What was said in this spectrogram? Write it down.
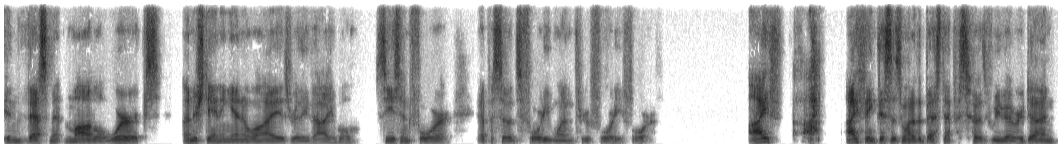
investment model works, understanding NOI is really valuable. Season four, episodes 41 through 44. I I think this is one of the best episodes we've ever done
